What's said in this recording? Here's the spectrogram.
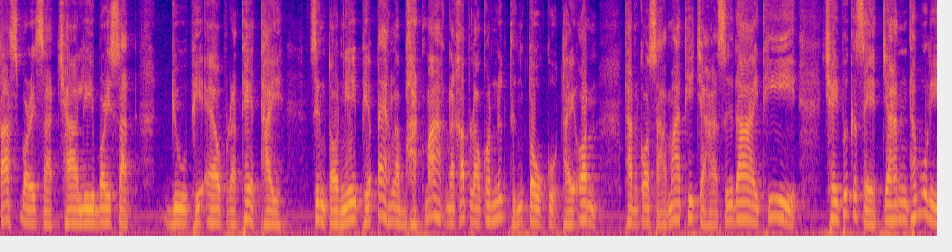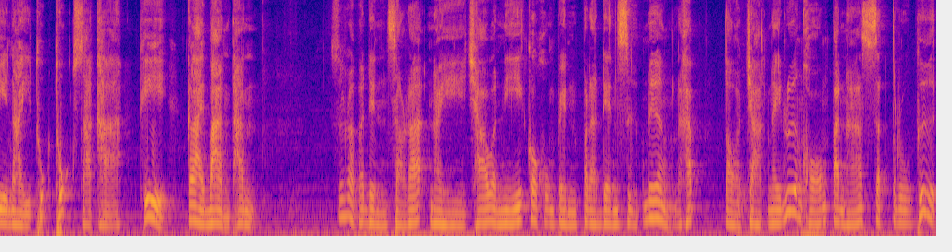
ตัสบริษัทชาลีบริษัท UPL ประเทศไทย ซึ่งตอนนี้เพียแป้งระบาดมากนะครับ เราก็นึกถึงโตกุไทออน ท่านก็สามารถที่จะหาซื้อได้ที่ชัยพฤกษเกษตรจันทบุรีในทุกๆสาขาที่ใกล้บ้านท่านสำหรับประเด็นสาระในเช้าวันนี้ก็คงเป็นประเด็นสืบเนื่องนะครับ ต่อจากในเรื่องของปัญหาศัตรูพืช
